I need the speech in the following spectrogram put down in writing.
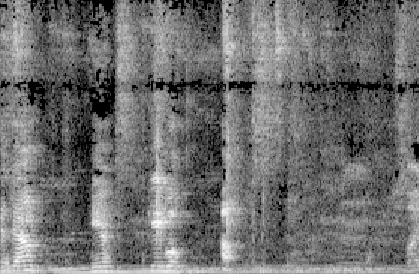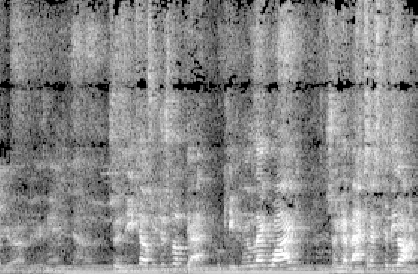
Head down, here, gable, up. Your your down. So the details we just looked at, we're keeping the leg wide so you have access to the arm.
